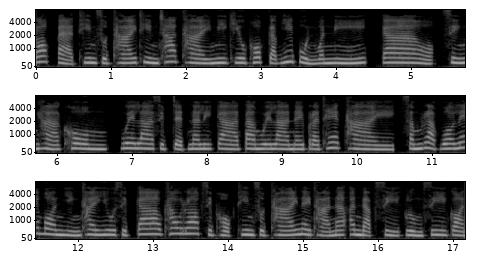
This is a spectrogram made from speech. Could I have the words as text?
รอบ 8 ทีมสุดท้ายทีมชาติไทยมีคิวพบกับญี่ปุ่นวันนี้ 9 สิงหาคม เวลา 17 นาฬิกาตามเวลาในประเทศไทย สำหรับวอลเลย์บอลหญิงไทยยู19เข้ารอบ 16 ทีมสุดท้ายในฐานะอันดับ 4 กลุ่ม C ก่อน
